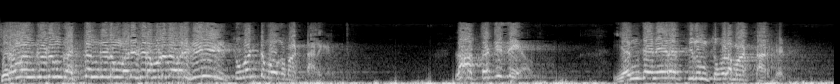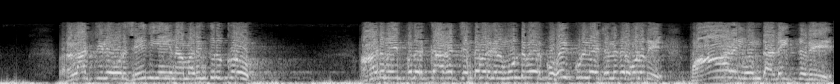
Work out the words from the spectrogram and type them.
சிரமங்களும் கஷ்டங்களும் வருகிற பொழுது அவர்கள் துவண்டு போக மாட்டார்கள். லா தஜ்ஸி எந்த நேரத்திலும் துவள மாட்டார்கள். வரலாற்றிலே ஒரு செய்தியை நாம் அறிந்திருக்கிறோம். ஆடு வைப்பதற்காக சென்றவர்கள் மூன்று பேர் குகைக்குள்ளே செல்லுகிற பொழுது பாறை வந்து அடைத்தது.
